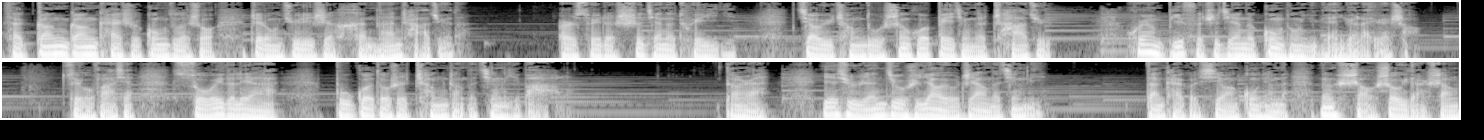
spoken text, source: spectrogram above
在刚刚开始工作的时候，这种距离是很难察觉的，而随着时间的推移，教育程度、生活背景的差距，会让彼此之间的共同语言越来越少，最后发现，所谓的恋爱，不过都是成长的经历罢了。当然，也许人就是要有这样的经历，但凯哥希望姑娘们能少受一点伤，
